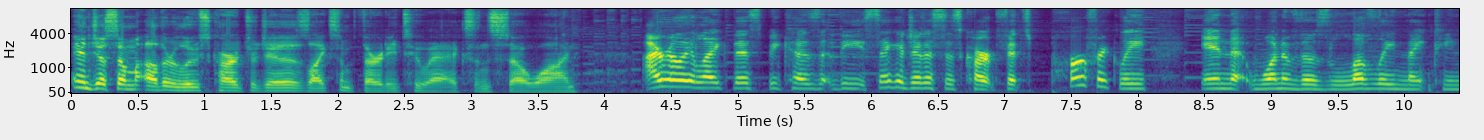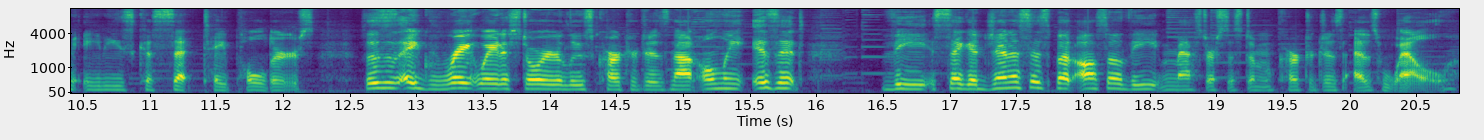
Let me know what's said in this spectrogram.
And just some other loose cartridges like some 32X and so on. I really like this because the Sega Genesis cart fits perfectly in one of those lovely 1980s cassette tape holders. So this is a great way to store your loose cartridges. Not only is it the Sega Genesis, but also the Master System cartridges as well.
